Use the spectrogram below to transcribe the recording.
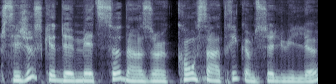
C'est juste que de mettre ça dans un concentré comme celui-là,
